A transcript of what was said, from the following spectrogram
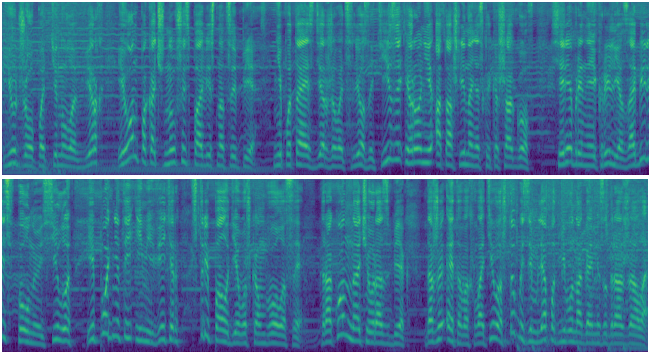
Юджио подтянула вверх, и он, покачнувшись, повис на цепи. Не пытаясь сдерживать слезы Тизы, иронии отошли на несколько шагов. Серебряные крылья забились в полную силу, и поднятый ими ветер встрепал девушкам волосы. Дракон начал разбег. Даже этого хватило, чтобы земля под его ногами задрожала.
